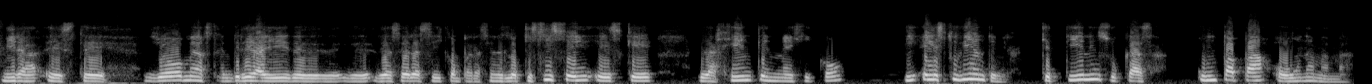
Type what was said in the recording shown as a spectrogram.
Mira, este, yo me abstendría ahí de, de, hacer así comparaciones. Lo que sí sé es que la gente en México y el estudiante, mira, que tiene en su casa un papá o una mamá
